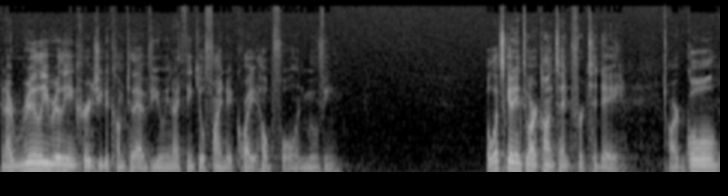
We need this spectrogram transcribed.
And I really, really encourage you to come to that viewing. I think you'll find it quite helpful and moving. But let's get into our content for today. Our goal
